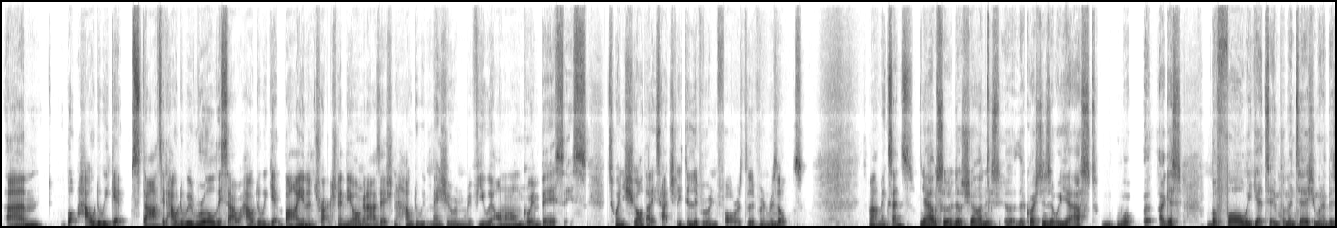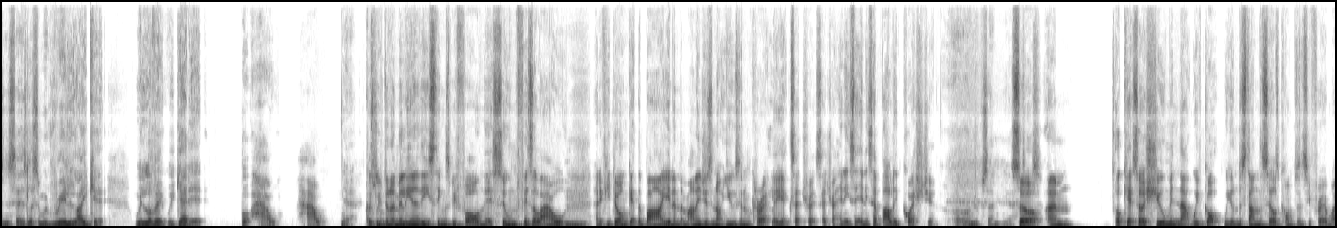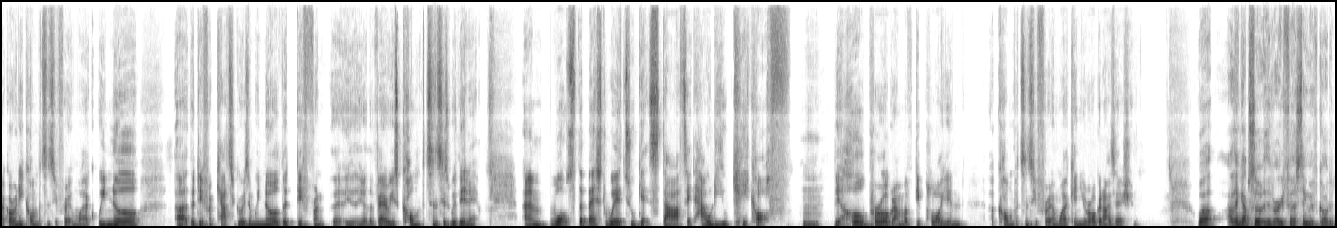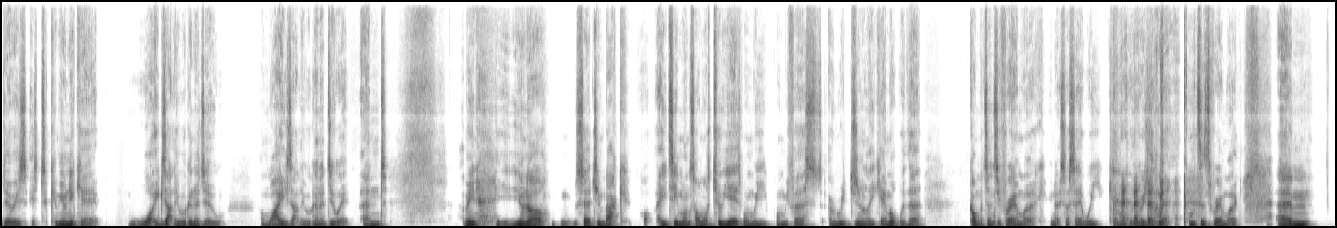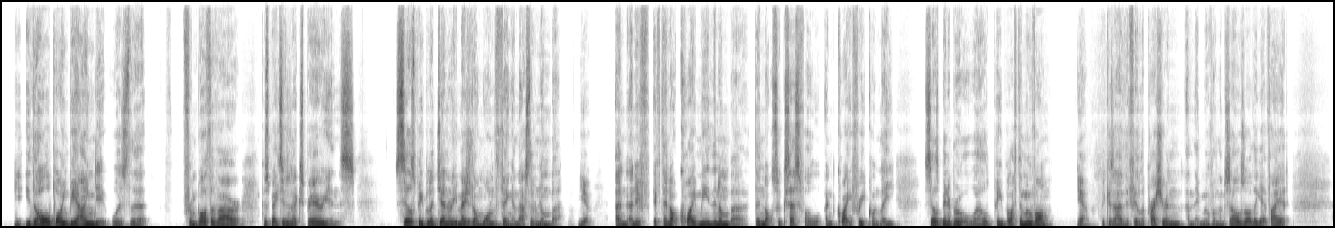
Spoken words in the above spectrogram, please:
Um, but how do we get started? How do we roll this out? How do we get buy-in and traction in the Mm. organization? How do we measure and review it on an ongoing basis to ensure that it's actually delivering for us, delivering Mm. results? Does that make sense? Yeah, absolutely does. Sure, and it's uh, the questions that we get asked. What uh, I guess before we get to implementation, when a business says, "Listen, we really like it, we love it, we get it, but how?" How? Yeah, Because we've done a million of these things before and they soon fizzle out. Mm, And if you don't get the buy-in and the manager's not using them correctly, et cetera, et cetera, and it's and it's a valid question. hundred percent. Yeah. So, um, okay, so assuming that we've got, we understand the sales competency framework or any competency framework, we know uh, the different categories and we know the different, the, you know, the various competencies within it. Um, what's the best way to get started? How do you kick off Mm. the whole program of deploying a competency framework in your organization? Well, I think absolutely the very first thing we've got to do is is to communicate what exactly we're going to do and why exactly we're going to do it. And I mean, you know, searching back eighteen months, almost two years when we when we first originally came up with the competency framework. You know, as I say, we came up with the original competency framework. Um, the whole point behind it was that from both of our perspectives and experience, salespeople are generally measured on one thing, and that's their number. Yeah. And and if if they're not quite meeting the number, they're not successful. And quite frequently, sales being a brutal world, people have to move on. Yeah. Because either they feel the pressure and, and they move on themselves or they get fired.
